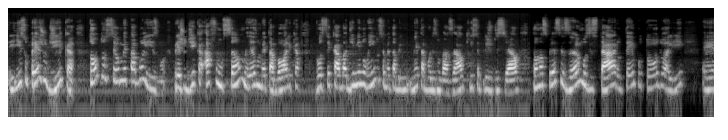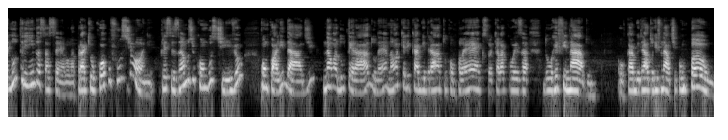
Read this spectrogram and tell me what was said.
isso prejudica todo o seu metabolismo, prejudica a função mesmo metabólica, você acaba diminuindo o seu metabolismo basal, que isso é prejudicial. Então, nós precisamos estar o tempo todo ali é, nutrindo essa célula para que o corpo funcione. Precisamos de combustível com qualidade, não adulterado, né? Não aquele carboidrato complexo, aquela coisa do refinado, o carboidrato refinado, tipo um pão,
